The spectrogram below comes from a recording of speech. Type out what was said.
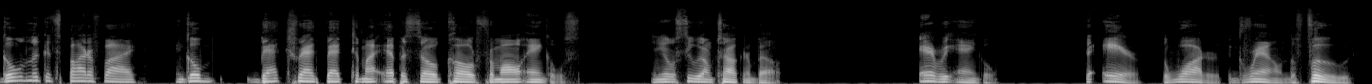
Go look at Spotify and go backtrack back to my episode called From All Angles. And you'll see what I'm talking about. Every angle. The air, the water, the ground, the food,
